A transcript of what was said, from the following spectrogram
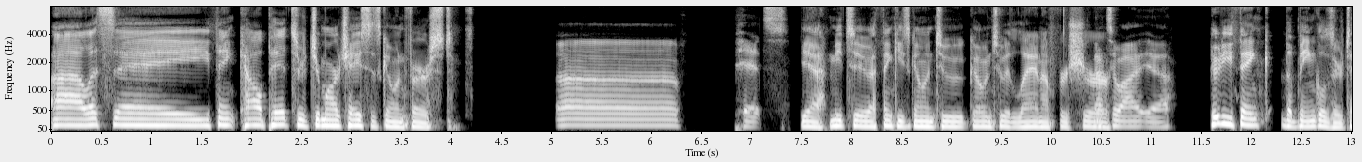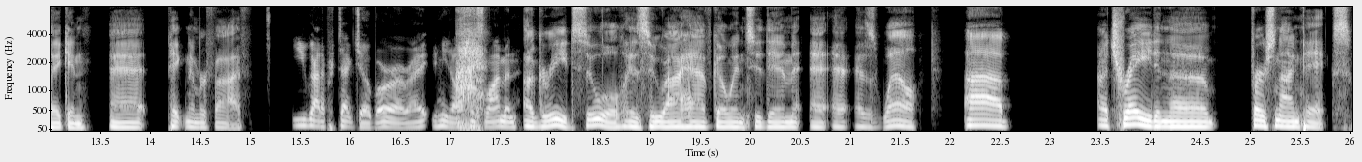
Uh, let's say you think Kyle Pitts or Ja'Marr Chase is going first. uh Pitts. Yeah, me too. I think he's going to going to Atlanta for sure. That's who I. Yeah, Who do you think the Bengals are taking at pick number five? You got to protect Joe Burrow, right? You need offensive lineman. Agreed. Sewell is who I have going to them a, a- as well. Uh, a trade in the first nine picks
